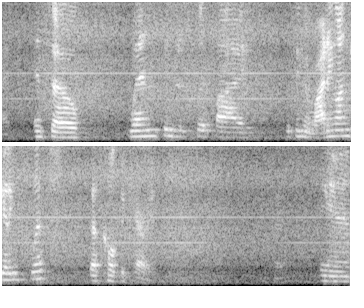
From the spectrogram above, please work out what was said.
Right? And so when things are split by the thing they're riding on getting split, that's called vicariance. Okay? And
